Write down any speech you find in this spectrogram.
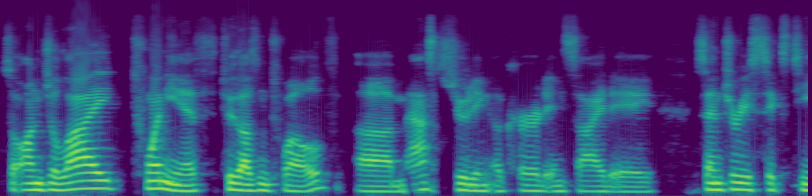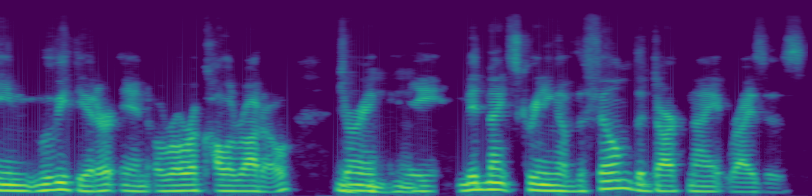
so on July 20th, 2012, a mass shooting occurred inside a Century 16 movie theater in Aurora, Colorado during Mhm. a midnight screening of the film The Dark Knight Rises.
